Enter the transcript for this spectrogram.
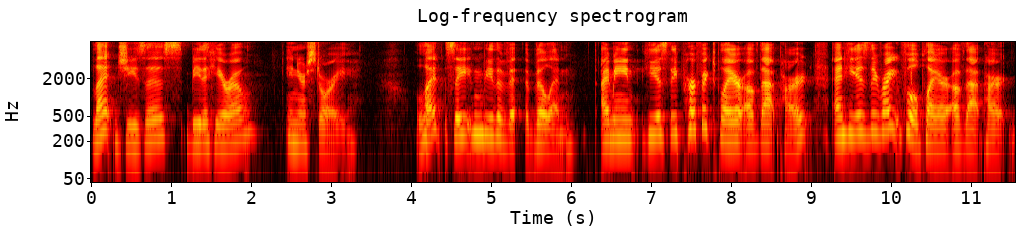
Let Jesus be the hero in your story. Let Satan be the vi- villain. I mean, he is the perfect player of that part, and he is the rightful player of that part.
